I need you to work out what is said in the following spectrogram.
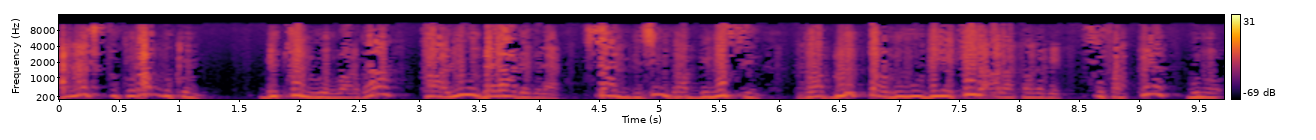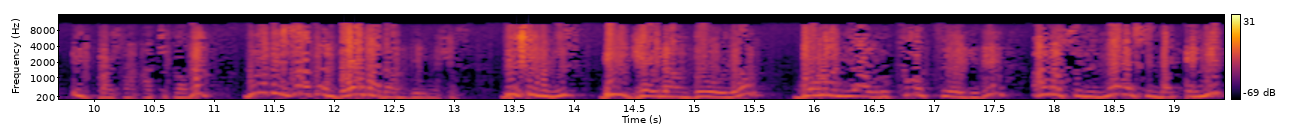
Enestuku Rabbukum bütün ruhlarda kalu beyan dediler. Sen bizim Rabbimizsin. Rablık da rububiyetiyle alakalı bir sıfattı. Bunu ilk baştan açıkladık. Bunu biz zaten doğmadan bilmişiz. Düşününüz bir ceylan doğuyor, doğan yavru kalktığı gibi anasının neresinden emip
